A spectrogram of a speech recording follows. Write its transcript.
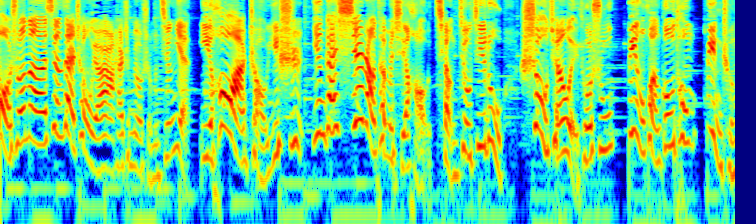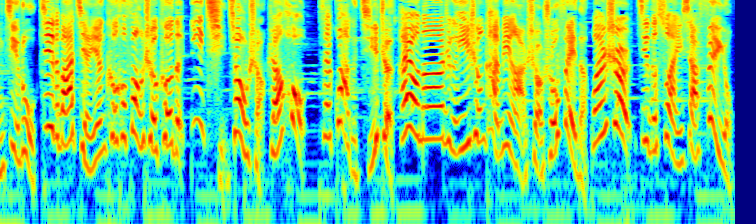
要我说呢，现在乘务员啊还是没有什么经验，以后啊找医师应该先让他们写好抢救记录、授权委托书、病患沟通、病程记录，记得把检验科和放射科的一起叫上，然后再挂个急诊。还有呢，这个医生看病啊是要收费的，完事儿记得算一下费用，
